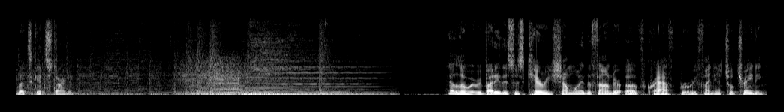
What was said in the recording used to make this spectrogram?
let's get started. Hello, everybody. This is Kary Shumway, the founder of Craft Brewery Financial Training.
